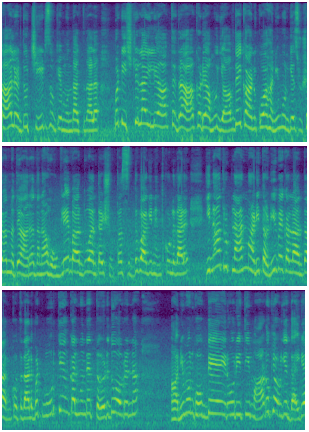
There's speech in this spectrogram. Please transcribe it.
ಕಾಲೆಡ್ದು ಚೀಟ್ಸೋಕೆ ಮುಂದಾಗ್ತಿದ್ದಾಳೆ. ಬಟ್ ಇಷ್ಟೆಲ್ಲ, ಇಲ್ಲಿ ಆಗ್ತಿದ್ರೆ ಆ ಕಡೆ ಅಮ್ಮು ಯಾವುದೇ ಕಾರಣಕ್ಕೂ ಹನಿಮೂನ್ಗೆ ಸುಶಾಂತ್ ಮತ್ತು ಆರಾಧನ ಹೋಗಲೇಬಾರ್ದು ಅಂತ ಶ್ರುತ ಸಿದ್ಧವಾಗಿ ನಿಂತ್ಕೊಂಡಿದ್ದಾಳೆ. ಏನಾದರೂ ಪ್ಲ್ಯಾನ್ ಮಾಡಿ ತಡಿಬೇಕಲ್ಲ ಅಂತ ಅನ್ಕೋತಿದ್ದಾಳೆ. ಬಟ್ ಮೂರ್ತಿ ಅಂಕಲ್ ಮುಂದೆ ತಡೆದು ಅವರನ್ನ ಹನಿಮೂನ್ಗೆ ಹೋಗದೆ ಇರೋ ರೀತಿ ಮಾಡೋಕೆ ಅವಳಿಗೆ ಧೈರ್ಯ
